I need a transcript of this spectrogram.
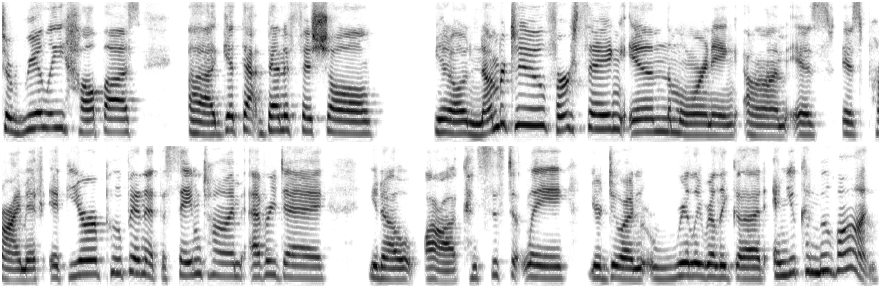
to really help us uh, get that beneficial you know, number two, first thing in the morning um, is is prime. If if you're pooping at the same time every day, you know, uh, consistently, you're doing really, really good, and you can move on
